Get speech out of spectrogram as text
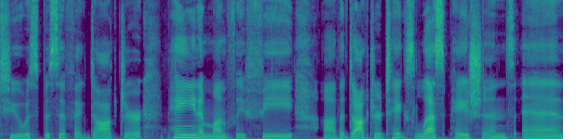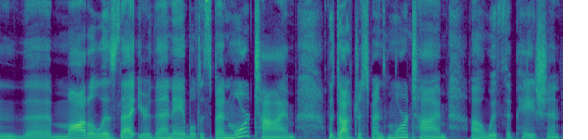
to a specific doctor, paying a monthly fee. Uh, the doctor takes less patients, and the model is that you're then able to spend more time. The doctor spends more time uh, with the patient.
